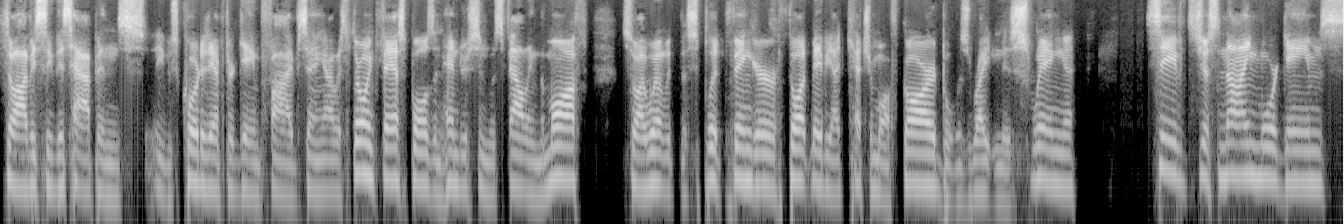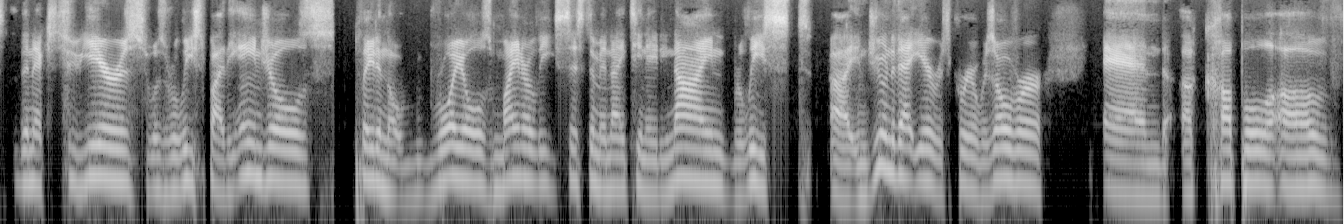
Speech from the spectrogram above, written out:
So obviously, this happens. He was quoted after game five saying, I was throwing fastballs and Henderson was fouling them off. So I went with the split finger, thought maybe I'd catch him off guard, but was right in his swing. Saved just nine more games the next two years, was released by the Angels, played in the Royals minor league system in 1989, released uh, in June of that year. His career was over. And a couple of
